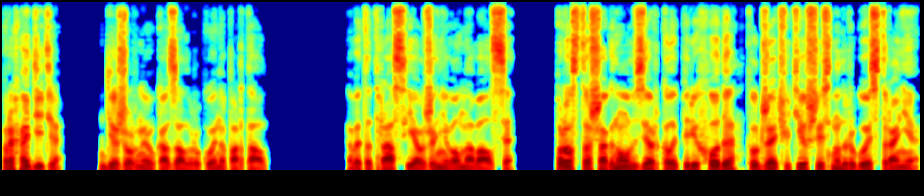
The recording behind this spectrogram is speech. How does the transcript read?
«Проходите», — дежурный указал рукой на портал. В этот раз я уже не волновался. Просто шагнул в зеркало перехода, тут же очутившись на другой стороне.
